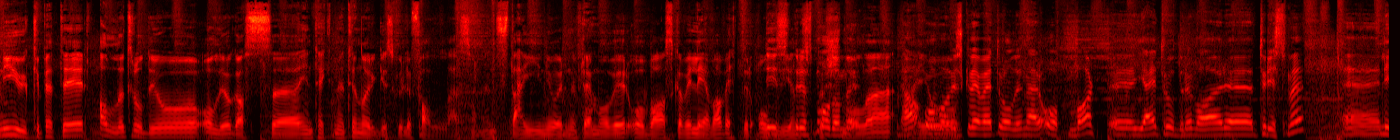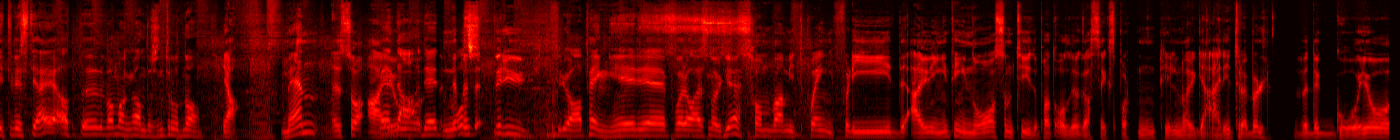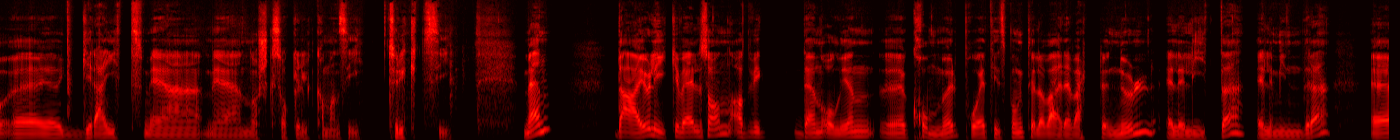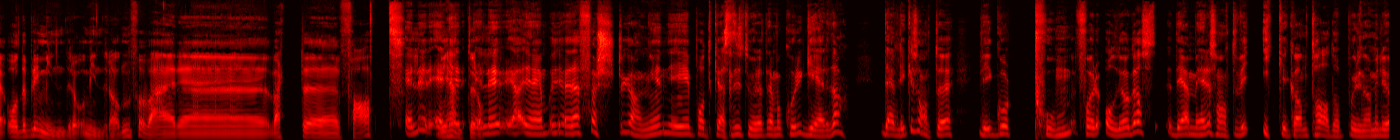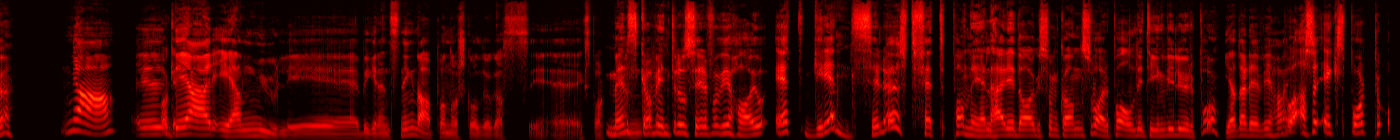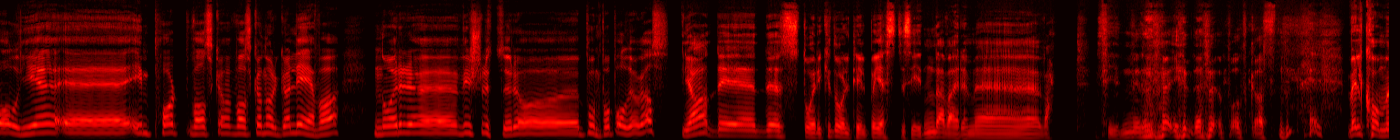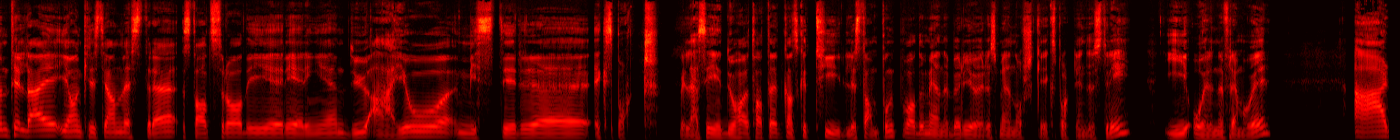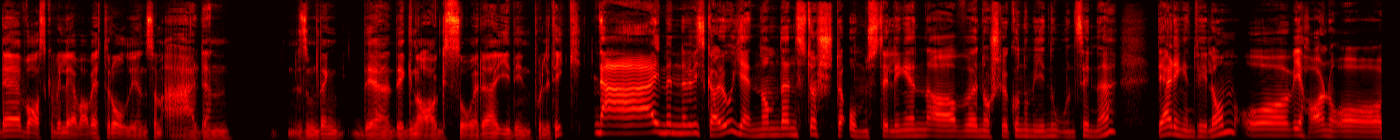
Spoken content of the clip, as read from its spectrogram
Ny uke, Petter. Alle trodde jo olje- og gassinntektene til Norge skulle falle som en stein i årene fremover. Og hva skal vi leve av etter oljen? Spørsmålet Ja, jo og hva vi skal leve av etter oljen er åpenbart. Eh, Jeg trodde det var eh, turisme. Eh, Lite visste jeg at det var mange andre som trodde noe annet. Ja. Men så er Men da, jo det, Men nå spruter du av penger for AS Norge. Som var mitt poeng, fordi det er jo ingenting nå som tyder på at olje- og gasseksporten til Norge er i trøbbel. Det går jo eh, greit med, med norsk sokkel, kan man si. Trygt si. Men det er jo likevel sånn at vi, den oljen eh, kommer på et tidspunkt til å være verdt null, eller lite, eller mindre. Eh, og det blir mindre og mindre av den for hver, eh, hvert fat Eller, vi henter opp. eller ja, må- det er første gangen i podkastens historie at jeg må korrigere deg. Det er vel ikke sånn at vi går tom for olje og gass. Det er mer sånn at vi ikke kan ta det opp pga. miljøet. Nja, okay. Det er én mulig begrensning da, på norsk olje- og gasseksport. Men skal vi introdusere, for vi har jo et grenseløst fett panel her i dag som kan svare på alle de tingene vi lurer på. Ja, det er det vi har. Og, altså eksport, olje, eh, import, hva skal, hva skal Norge leve av når eh, vi slutter å pumpe opp olje og gass? Ja, det, det står ikke dårlig til på gjestesiden. Det er verre med vertsiden i denne, i denne podkasten. Velkommen til deg, Jan Christian Vestre, statsråd i regjeringen. Du er jo mister eh, eksport, vil jeg si. Du har jo tatt et ganske tydelig standpunkt på hva du mener bør gjøres med norsk eksportindustri i årene fremover. Er det hva skal vi leve av etter oljen som er den, liksom den, det, det gnagsåret i din politikk? Nei, men vi skal jo gjennom den største omstillingen av norsk økonomi noensinne. Det er det ingen tvil om, og vi har nå,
